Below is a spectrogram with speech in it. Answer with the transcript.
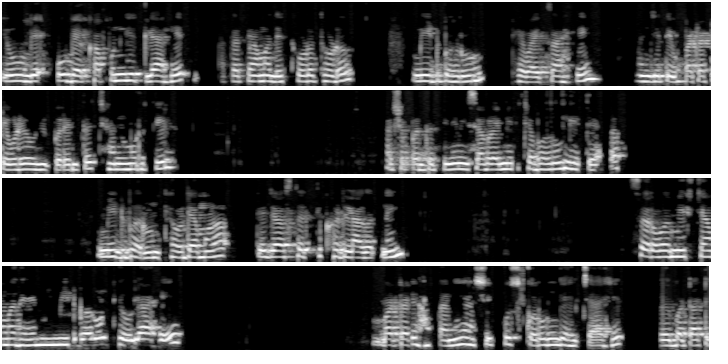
उभ्या उभ्या कापून घेतल्या आहेत. आता त्यामध्ये थोडं थोडं मीठ भरून ठेवायचं आहे. म्हणजे ते बटाटे एवढे होईपर्यंत छान मुरतील. अशा पद्धतीने मी सगळ्या मिरच्या भरून घेते आता. मीठ भरून ठेवल्यामुळं ते जास्त तिखट लागत नाही. सर्व मिरच्यामध्ये मी मीठ भरून ठेवलं आहे. बटाटे हाताने असे कुस करून घ्यायचे आहेत. बटाटे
